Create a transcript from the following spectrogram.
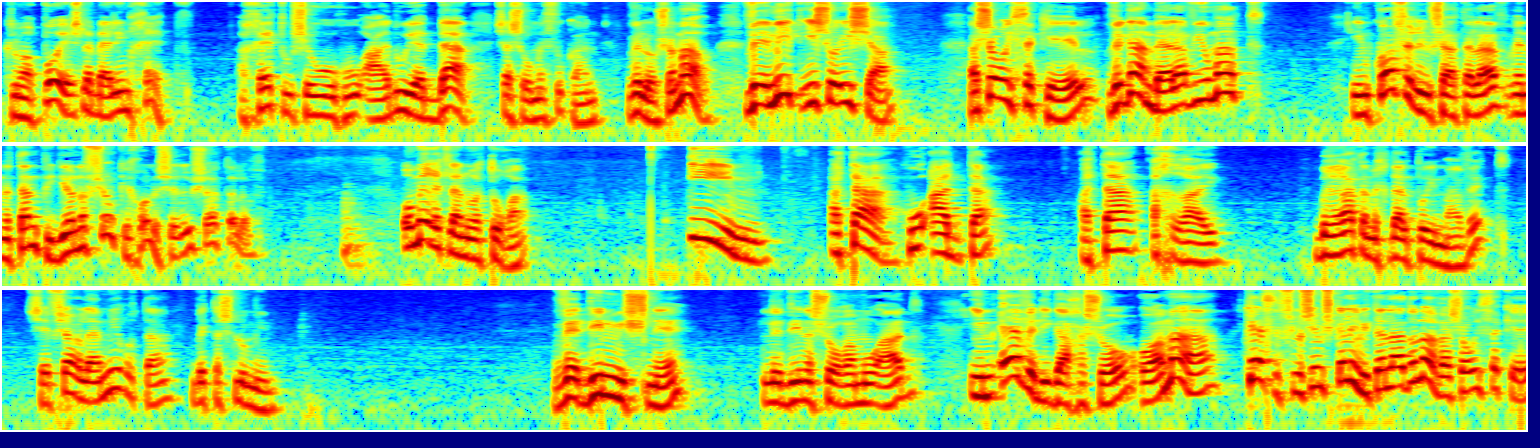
כלומר, פה יש לבעלים חטא. החטא הוא שהוא הועד, הוא ידע שהשור מסוכן, ולא שמר. והמית איש או אישה, השור יסכל, וגם בעליו יומת. אם כופר יושת עליו, ונתן פדיון נפשו ככל אשר יושת עליו. אומרת לנו התורה, אם אתה הועדת, אתה אחראי ברירת המחדל פה היא מוות, שאפשר להמיר אותה בתשלומים. ודין משנה, לדין השור המועד, אם עבד ייגח השור, או אמה, כסף 30 שקלים ייתן לאדוניו והשור יסכל.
